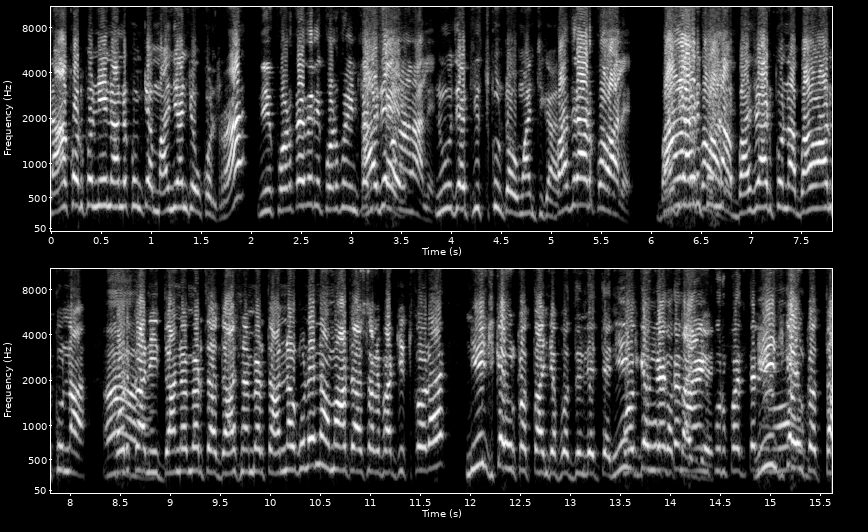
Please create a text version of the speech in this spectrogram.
నా కొడుకు నేను అనుకుంటే మంచి అని చెప్పుకుంటారా? నీ కొడుకు అయితే నీ కొడుకు ఇంట్లో అదే నువ్వు తెప్పించుకుంటావు మంచిగా. బదిలాడుకోవాలి. బజాడుకున్నా బాగాడుకున్నా ఆ. కొడుక నీ దండం పెడతా దాసం పెడతా అన్నా కూడా నా మాట అసలు పట్టించుకోరా నీటికే ఉరికొత్తా అని చెప్పొద్దు లేతే నీటికే ఉరికొత్తా. నీటికే ఉరికొత్తా.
